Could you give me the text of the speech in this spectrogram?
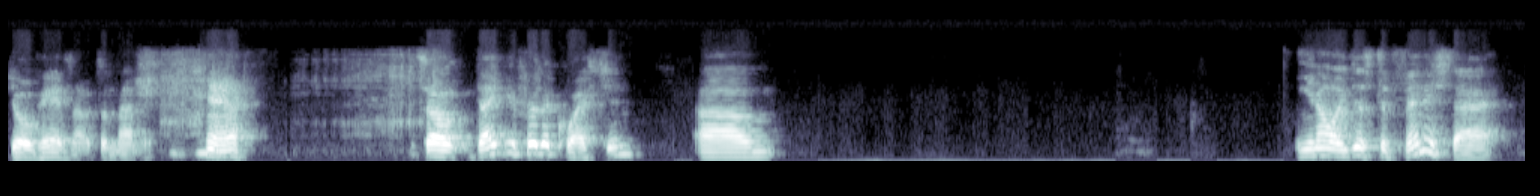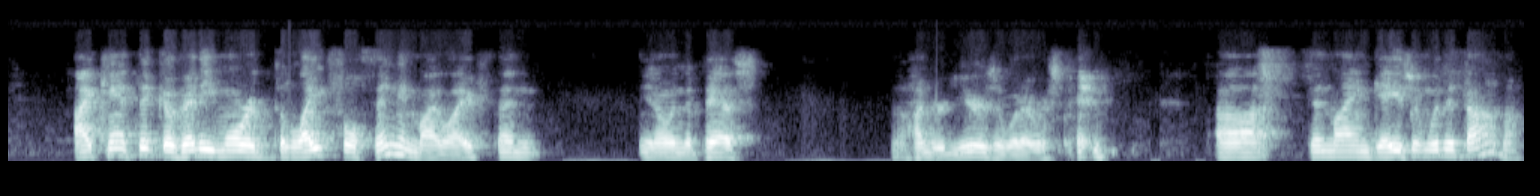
Show of hands now, sometimes. Yeah. So thank you for the question. Um, you know, and just to finish that, I can't think of any more delightful thing in my life than, you know, in the past hundred years or whatever it's been, uh, than my engagement with the Dhamma.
